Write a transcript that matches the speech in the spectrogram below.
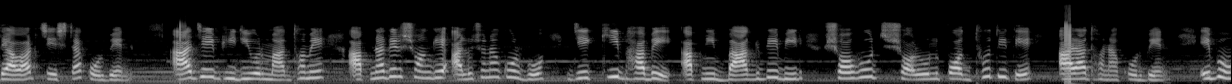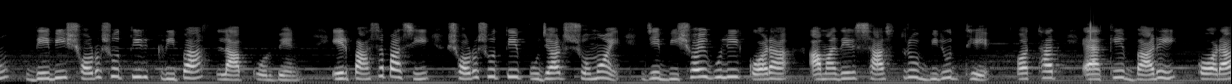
দেওয়ার চেষ্টা করবেন। আজ এই ভিডিওর মাধ্যমে আপনাদের সঙ্গে আলোচনা করব যে কীভাবে আপনি বাগদেবীর সহজ সরল পদ্ধতিতে আরাধনা করবেন এবং দেবী সরস্বতীর কৃপা লাভ করবেন। এর পাশাপাশি সরস্বতী পূজার সময় যে বিষয়গুলি করা আমাদের শাস্ত্র বিরুদ্ধে, অর্থাৎ একেবারে করা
